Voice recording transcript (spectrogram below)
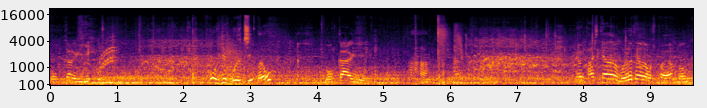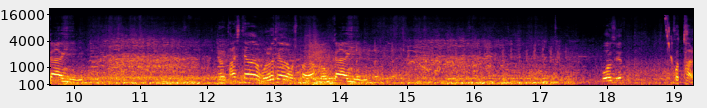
목가기. 어, 이게 뭐였지? 뭐라고? 목가기. 형 다시 태어나면 뭘로 태어나고 싶어요? 목가기. 형 다시 태어나면 뭘로 태어나고 싶어요? 목가기. 뭐 하세요? 코탈.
